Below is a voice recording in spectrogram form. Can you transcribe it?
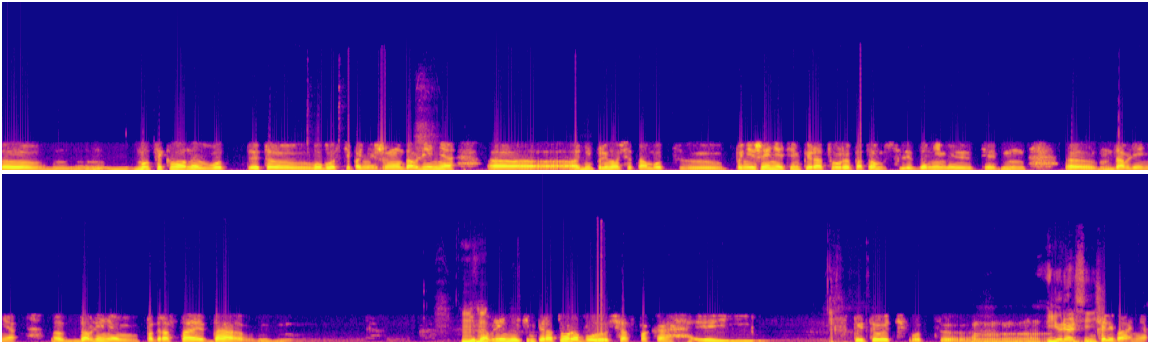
Ну, циклоны, вот это в области пониженного давления, э, они приносят нам вот э, понижение температуры, потом вслед за ними э, давление. Э, Давление подрастает, да, и давление, и температура будут сейчас пока и испытывать вот э, Юрий Арсеньевич, колебания.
